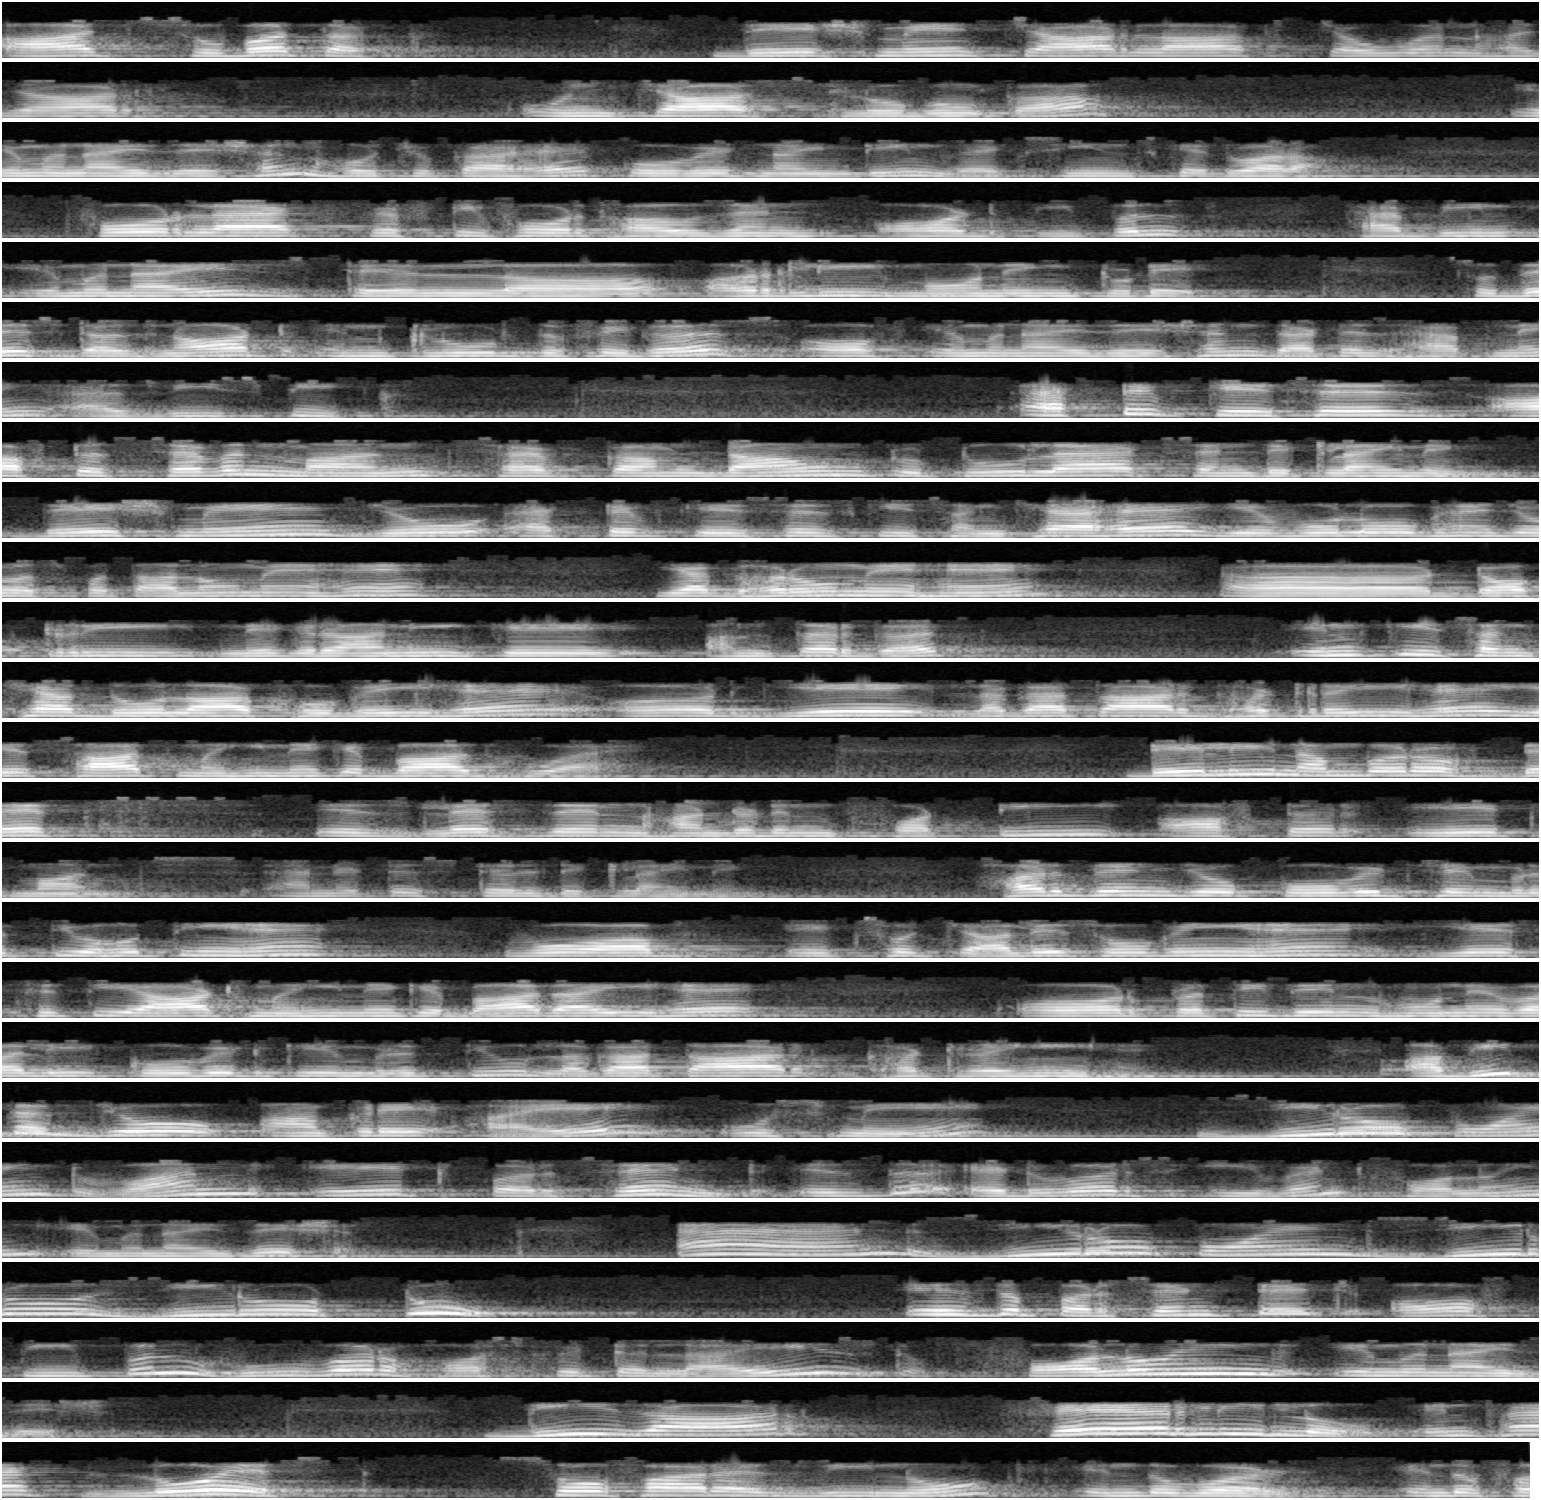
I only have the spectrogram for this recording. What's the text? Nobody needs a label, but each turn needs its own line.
आज सुबह तक देश में चार लाख चौवन हज़ार उनचास लोगों का इम्यूनाइजेशन हो चुका है कोविड 19 वैक्सीन के द्वारा। Four lakh fifty four thousand odd people have been immunise till early morning today so this does not include the figures of immunisation that is happening as we speak Active cases after seven months have come down to 2 lakhs and declining. देश में जो active cases की संख्या है, ये वो लोग हैं जो अस्पतालों में हैं या घरों में हैं डॉक्टरी निगरानी के अंतर्गत, इनकी संख्या दो लाख हो गई है और ये लगातार घट रही है, ये सात महीने के बाद हुआ है daily number of deaths is less than 140 after eight months and it is still declining हर दिन जो कोविड से मृत्यु होती हैं, वो अब 140 हो गई हैं। ये स्थिति आठ महीने के बाद आई है और प्रतिदिन होने वाली कोविड की मृत्यु लगातार घट रही हैं। अभी तक जो आंकड़े आए, उसमें 0.18 percent is the adverse event following immunisation and 0.002 is the percentage of people who were hospitalized following immunization. These are fairly low, in fact lowest so far as we know in the world in the first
